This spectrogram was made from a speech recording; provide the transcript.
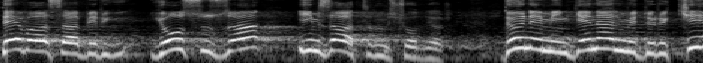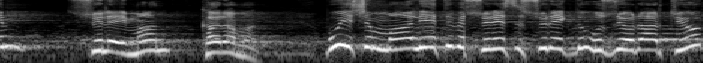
devasa bir yolsuzluğa imza atılmış oluyor. Dönemin genel müdürü kim? Süleyman Karaman. Bu işin maliyeti ve süresi sürekli uzuyor artıyor.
